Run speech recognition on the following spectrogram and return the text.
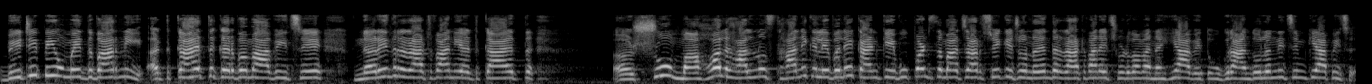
બીટીપી ઉમેદવારની અટકાયત કરવામાં આવી છે. નરેન્દ્ર રાઠવાની અટકાયત શું માહોલ હાલનો સ્થાનિક લેવલે? કારણ કે એવું પણ સમાચાર છે કે જો નરેન્દ્ર રાઠવાને છોડવામાં નહીં આવે તો ઉગ્ર આંદોલનની ચીમકી આપી છે.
